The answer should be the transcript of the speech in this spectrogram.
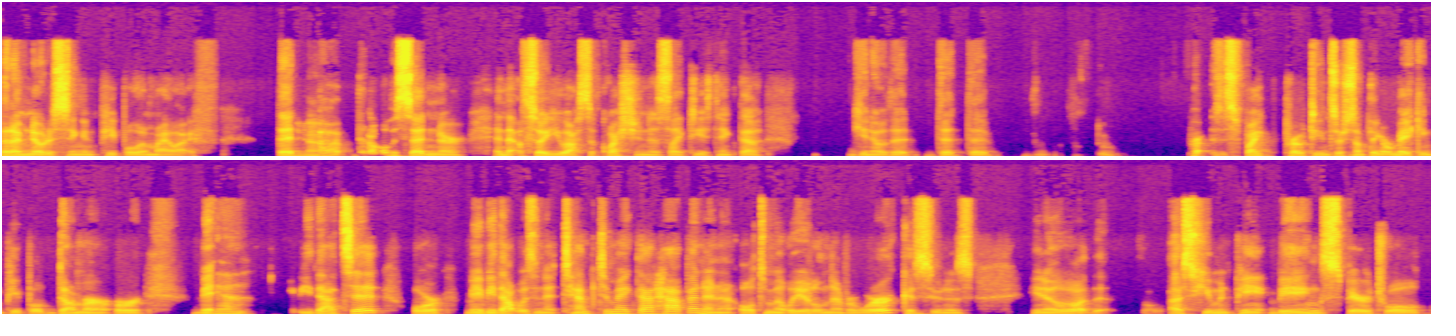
that i'm noticing in people in my life that yeah. uh that all of a sudden are and that, so you ask the question is like do you think the you know that that the spike proteins or something or making people dumber or Yeah. maybe that's it or maybe that was an attempt to make that happen and ultimately it'll never work as soon as you know uh, us human pe- beings spiritual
